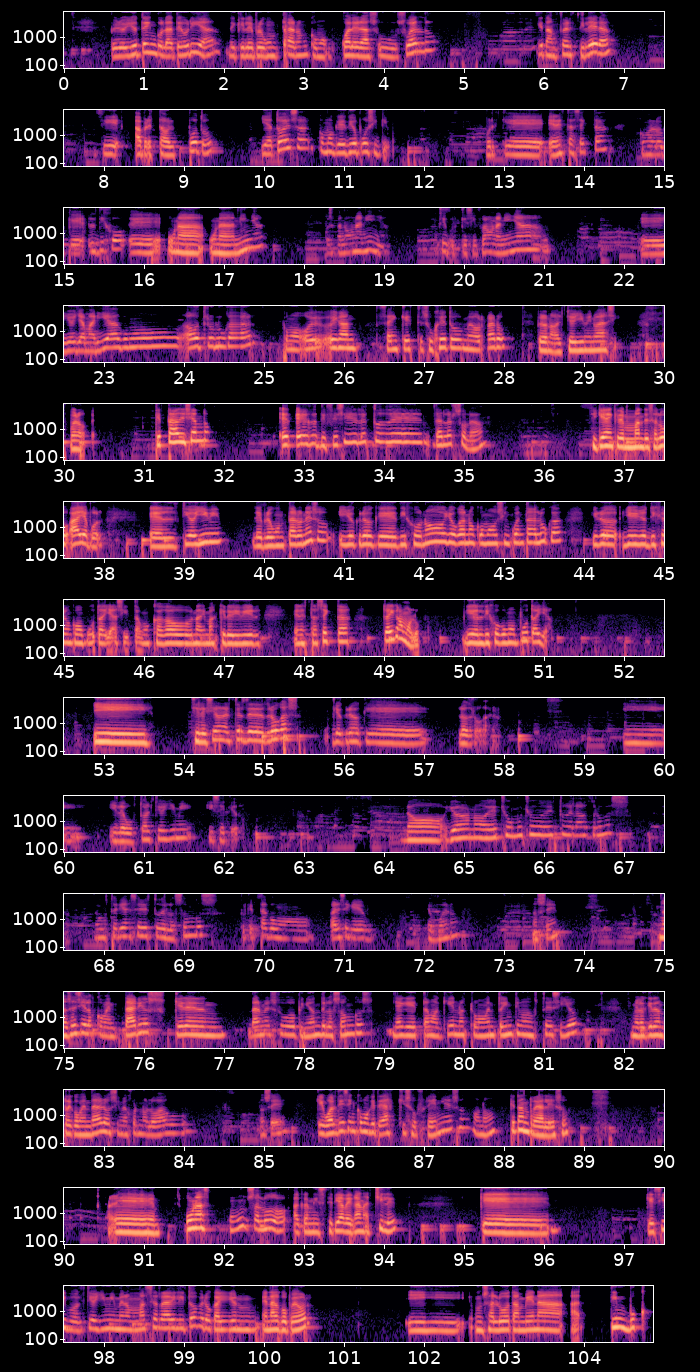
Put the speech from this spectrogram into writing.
Pero yo tengo la teoría de que le preguntaron como cuál era su sueldo, qué tan fértil era, si ha prestado el poto, y a toda esa como que dio positivo. Porque en esta secta, como lo que él dijo, eh, una, una niña, o sea, no una niña, sí, porque si fuera una niña, eh, yo llamaría como a otro lugar, como, oigan, saben que este sujeto medio raro, pero no, el tío Jimmy no es así. Bueno, ¿qué estaba diciendo? Es, difícil esto de, hablar sola. ¿eh? Si quieren que les mande salud. Ah, ya, por el tío Jimmy le preguntaron eso y yo creo que dijo, no, yo gano como 50 lucas. Y, ellos dijeron como, puta, ya, si estamos cagados, nadie más quiere vivir en esta secta, traigámoslo. Y él dijo como, puta, ya. Y si le hicieron el test de drogas, yo creo que lo drogaron. Y, y le gustó al tío Jimmy y se quedó. No, yo no he hecho mucho de esto de las drogas. Me gustaría hacer esto de los hongos, porque está como, parece que es bueno. No sé. No sé si en los comentarios quieren darme su opinión de los hongos, ya que estamos aquí en nuestro momento íntimo de ustedes y yo. Si me lo quieren recomendar o si mejor no lo hago. No sé. Que igual dicen como que te da esquizofrenia eso, ¿o no? ¿Qué tan real eso? Eh, un saludo a Carnicería Vegana Chile, que, que sí, pues el tío Jimmy menos mal se rehabilitó, pero cayó en, algo peor. Y un saludo también a, a Tim Book.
